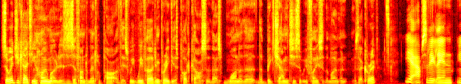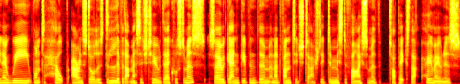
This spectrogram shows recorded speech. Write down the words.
So, educating homeowners is a fundamental part of this. We, have heard in previous podcasts that that's one of the, the big challenges that we face at the moment. Is that correct? Yeah, absolutely. And, you know, we want to help our installers deliver that message to their customers. So, again, giving them an advantage to actually demystify some of the topics that homeowners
